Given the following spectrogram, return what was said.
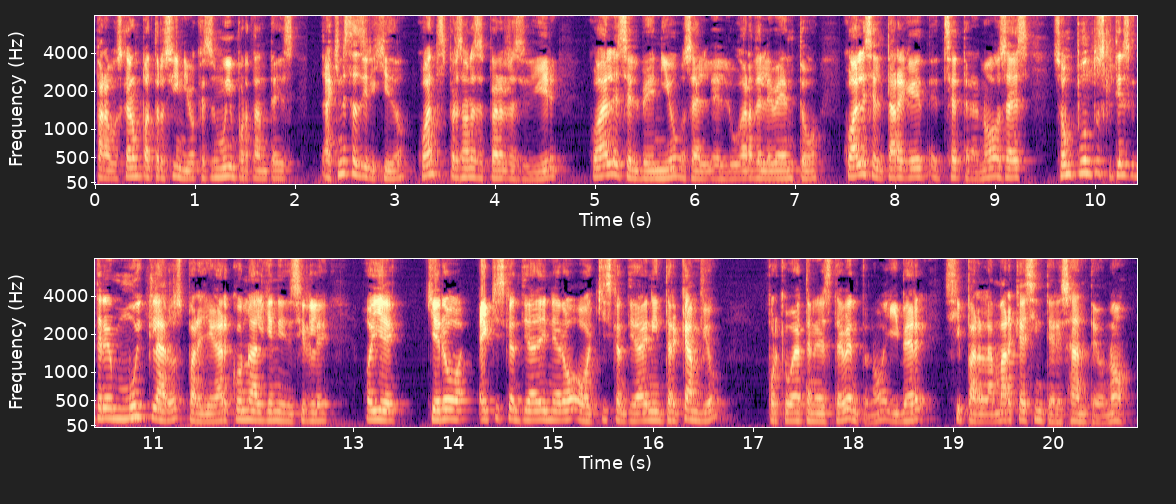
para buscar un patrocinio, que es muy importante, es a quién estás dirigido, cuántas personas esperas recibir, cuál es el venue, o sea, el, lugar del evento, cuál es el target, etcétera, ¿no? O sea, es, son puntos que tienes que tener muy claros para llegar con alguien y decirle, oye, quiero X cantidad de dinero o X cantidad en intercambio porque voy a tener este evento, ¿no? Y ver si para la marca es interesante o no.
